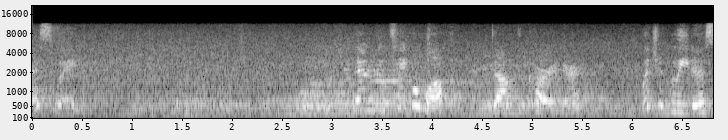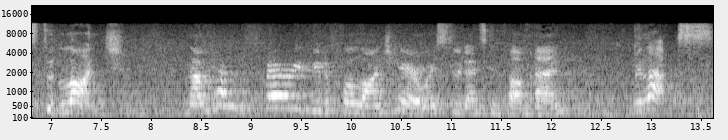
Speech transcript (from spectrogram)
This way. And then we'll take a walk down the corridor, which would lead us to the lounge. Now we have a very beautiful lounge here where students can come and relax.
